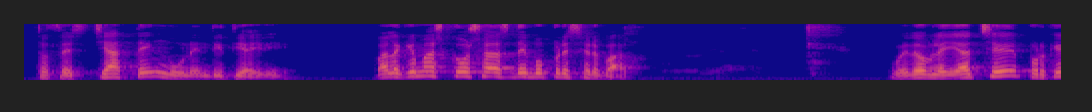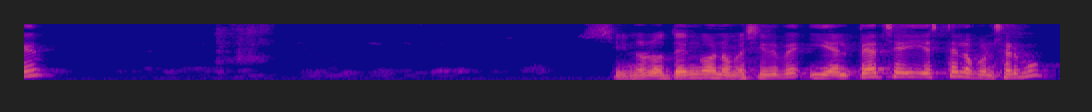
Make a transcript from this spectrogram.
Entonces ya tengo un entity ID. ¿Vale? ¿Qué más cosas debo preservar? WH, ¿por qué? Si no lo tengo no me sirve. ¿Y el PHI este lo conservo?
